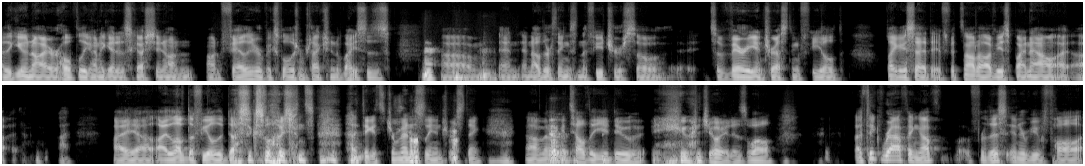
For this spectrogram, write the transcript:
I think you and I are hopefully going to get a discussion on on failure of explosion protection devices Mm-hmm. um, and and other things in the future. So it's a very interesting field. Like I said, if it's not obvious by now, I I I, uh, I love the field of dust explosions. I think it's tremendously interesting, um, and I can tell that you do you enjoy it as well. I think wrapping up for this interview, Paul,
